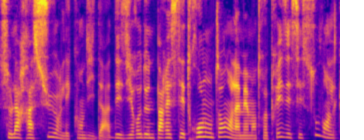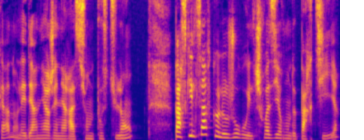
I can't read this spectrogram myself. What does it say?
cela rassure les candidats désireux de ne pas rester trop longtemps dans la même entreprise, et c'est souvent le cas dans les dernières générations de postulants, parce qu'ils savent que le jour où ils choisiront de partir,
